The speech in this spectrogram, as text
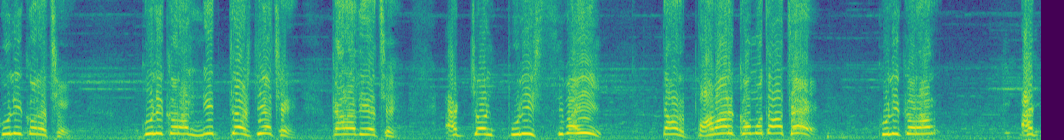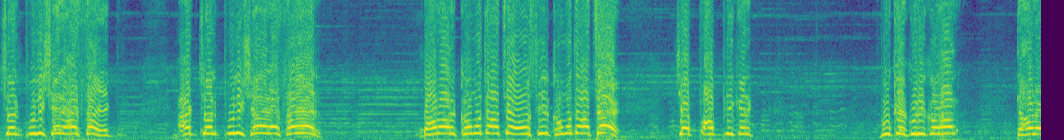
গুলি করেছে, গুলি করার নির্দেশ দিয়েছে কারা দিয়েছে? একজন পুলিশ সিপাহী, তার বাবার ক্ষমতা আছে গুলি করার। একজন পুলিশের এসআই, একজন পুলিশের এসআই এর বাবার ক্ষমতা আছে, ওসির ক্ষমতা আছে যে পাবলিকের বুকে গুলি করার। তাহলে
